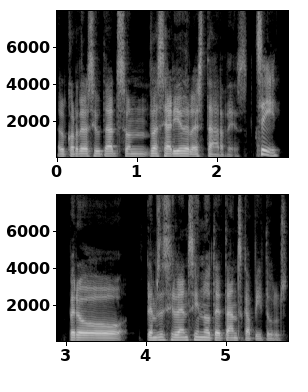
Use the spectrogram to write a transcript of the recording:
El cor de la ciutat són la sèrie de les tardes. Sí, Però Temps de silenci no té tants capítols.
